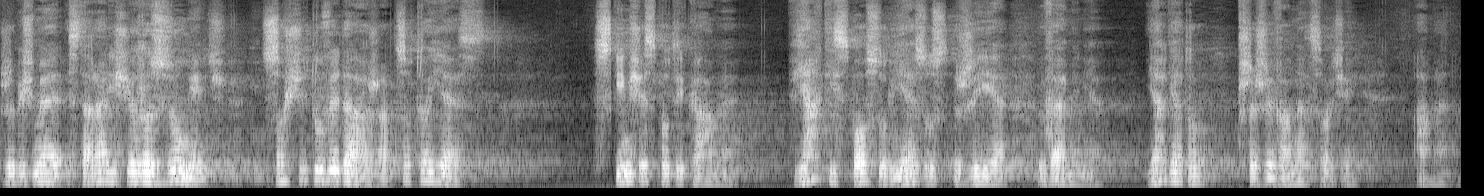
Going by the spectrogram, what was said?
żebyśmy starali się rozumieć, co się tu wydarza, co to jest, z kim się spotykamy, w jaki sposób Jezus żyje we mnie, jak ja to przeżywam na co dzień. Amen.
